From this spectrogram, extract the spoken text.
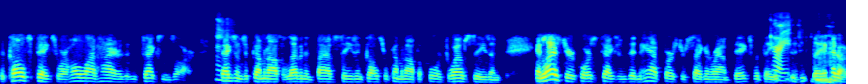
the colts picks were a whole lot higher than the texans are Mm-hmm. Texans are coming off 11 and 5 season. Colts were coming off a 4 12 season. And last year, of course, the Texans didn't have first or second round picks, but they right. they had a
